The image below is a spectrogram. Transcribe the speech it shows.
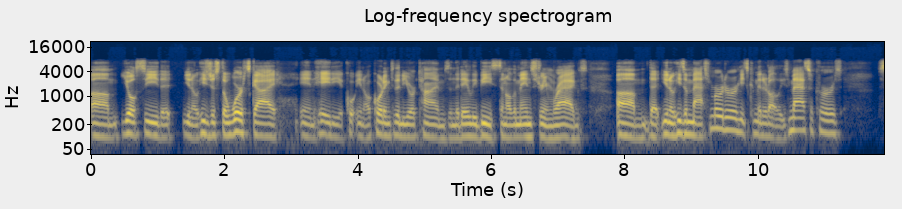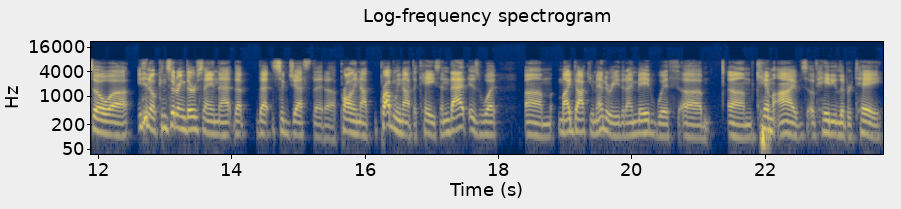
um, you'll see that you know he's just the worst guy in Haiti, you know, according to the New York Times and the Daily Beast and all the mainstream rags, um, that you know he's a mass murderer, he's committed all these massacres. So uh, you know, considering they're saying that, that that suggests that uh, probably not probably not the case, and that is what um, my documentary that I made with uh, um, Kim Ives of Haiti Liberté,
